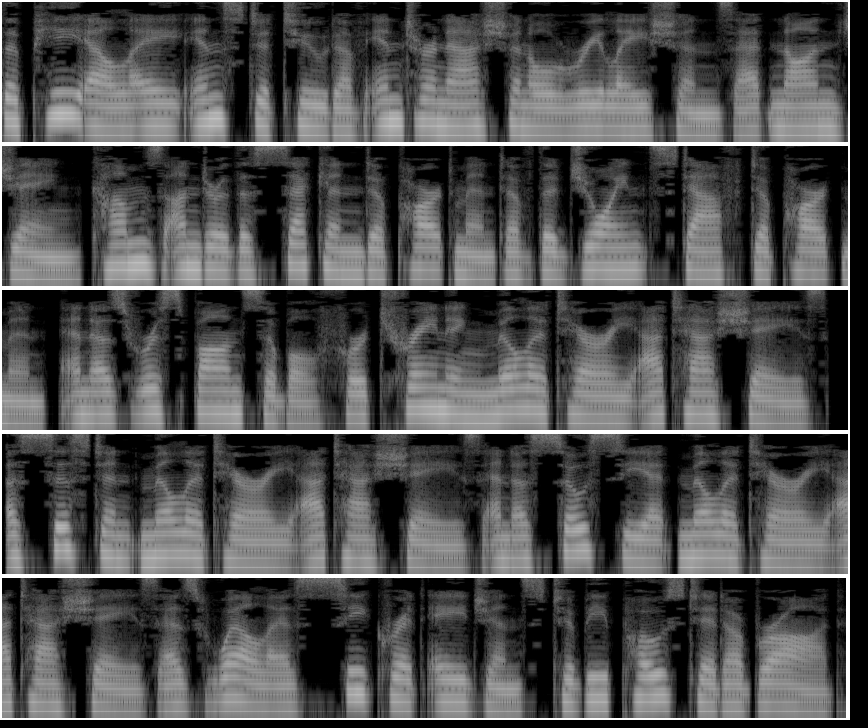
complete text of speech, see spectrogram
The PLA Institute of International Relations at Nanjing comes under the Second Department of the Joint Staff Department and is responsible for training military attachés, assistant military attachés and associate military attachés as well as secret agents to be posted abroad.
